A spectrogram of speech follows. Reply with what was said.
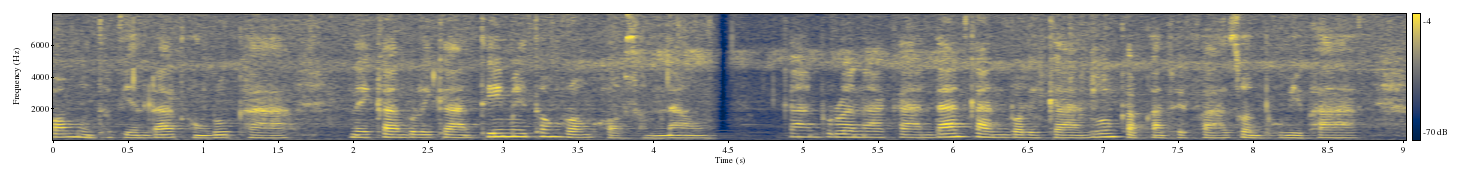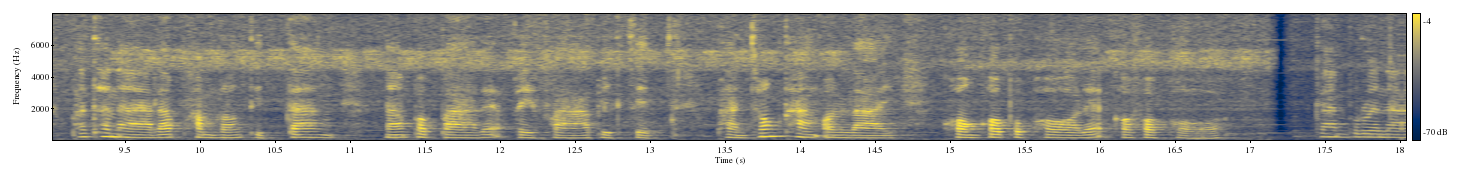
ข้อมูลทะเบียนราษฎรของลูกค้า ในการบริการที่ไม่ต้องร้องขอสำเนา การบูรณาการด้านการบริการร่วมกับการไฟฟ้าส่วนภูมิภาค พัฒนารับคำร้องติดตั้ง น้ำประปาและไฟฟ้าเบ็ดเสร็จ ผ่านช่องทางออนไลน์ ของกปพและกฟผ การบูรณา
